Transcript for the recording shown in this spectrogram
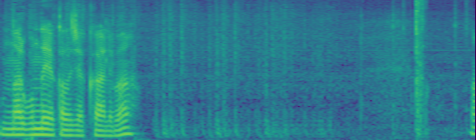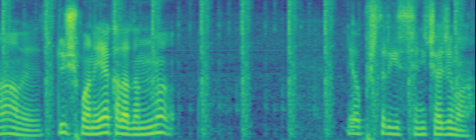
Bunlar bunda yakalayacak galiba. Abi düşmanı yakaladın mı yapıştır gitsin hiç acıma.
